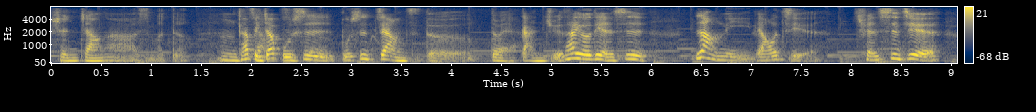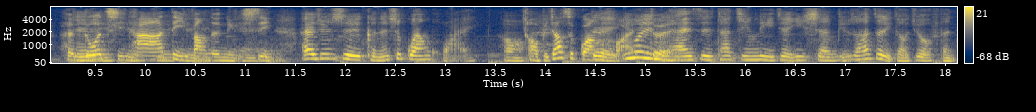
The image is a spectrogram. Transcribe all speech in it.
伸张啊什么的。嗯，他比较不是不是这样子的对，感觉，他有点是让你了解全世界很多其他地方的女性，还有就是可能是关怀哦。哦，比较是关对，怀，因为女孩子她经历这一生，比如说她这里头就有分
